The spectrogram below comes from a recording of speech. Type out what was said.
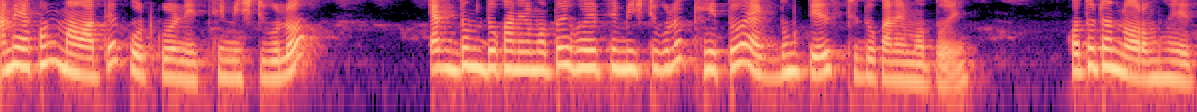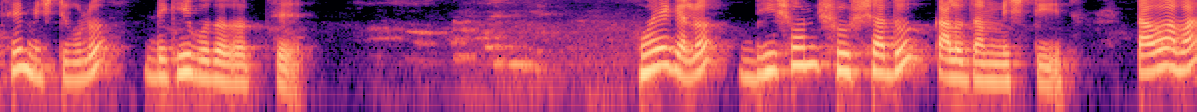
আমি এখন মাওয়াতে কোট করে নিচ্ছি মিষ্টিগুলো। একদম দোকানের মতোই হয়েছে মিষ্টিগুলো, খেতেও একদম টেস্ট দোকানের মতোই। কতটা নরম হয়েছে মিষ্টিগুলো দেখেই বোঝা যাচ্ছে। হয়ে গেল ভীষণ সুস্বাদু কালোজাম মিষ্টি, তাও আবার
